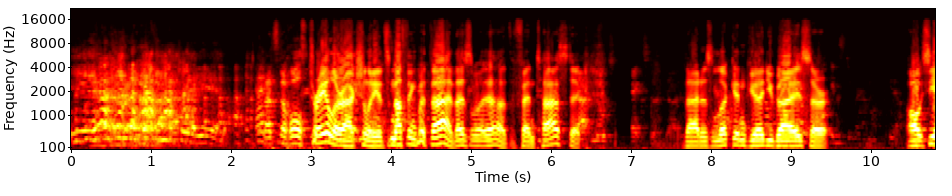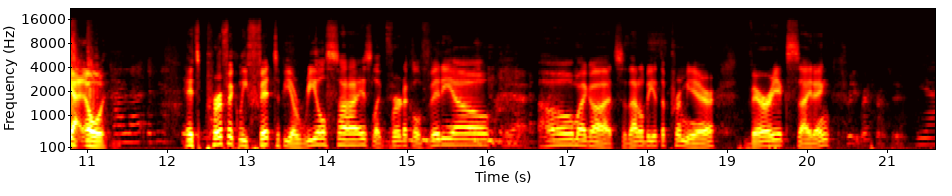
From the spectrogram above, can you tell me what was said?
yeah. That's the whole trailer actually. It's nothing but that. That's what yeah, fantastic. That looks excellent, guys. That is looking good. You guys are Oh, so yeah, oh, oh. it's perfectly fit to be a real size like vertical video. Oh my god. So that'll be at the premiere. Very exciting. It's really retro too. Yeah.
